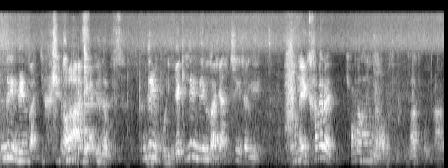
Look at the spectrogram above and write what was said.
흔들림 되는 거 아니지? 아, 아니, 아니. 흔들림 어디? 얘 흔들림 되는 거 아니야? 솔직히 저기, 아니, 카메라에 형만 하는 거 나오고 있어. 이상하게 보이네. 아,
